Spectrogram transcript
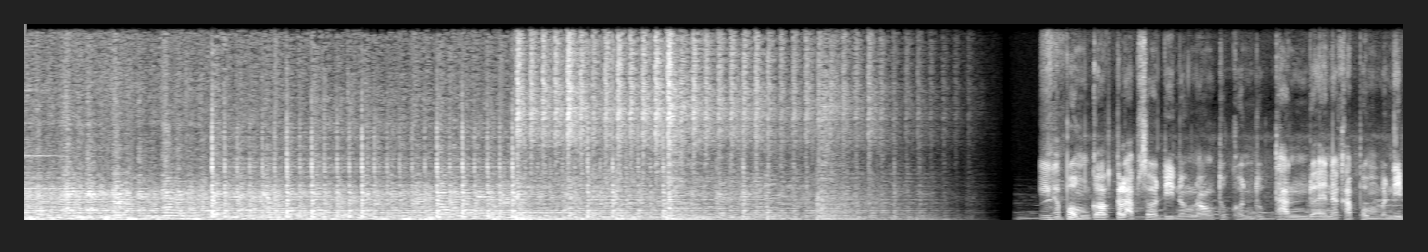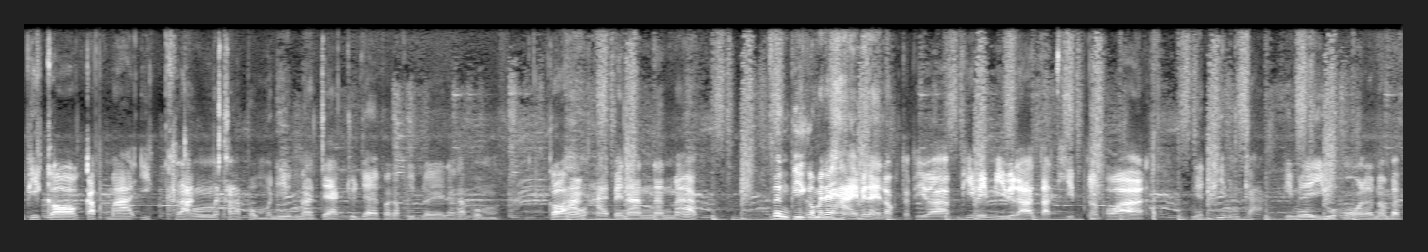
เอ้ครับผมก็กลับสวัสดีน้องๆ ทุกคนทุกท่านด้วยนะครับผมวันนี้พี่ก็กลับมาอีกครั้งนะครับ ผมวันนี้มาแจกชุดใหญ่ประกับพิบเลยนะครับ ผมก็ห่างหายไปนานนานมาก ซึ่งพี่ก็ไม่ได้หายไปไหนหรอกแต่พี่ว่าพี่ไม่มีเวลาตัดคลิปนะเพราะว่าเน็ตพี่มันกากพี่ไม่ได้อยู่หอแล้วเนาะแบบ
